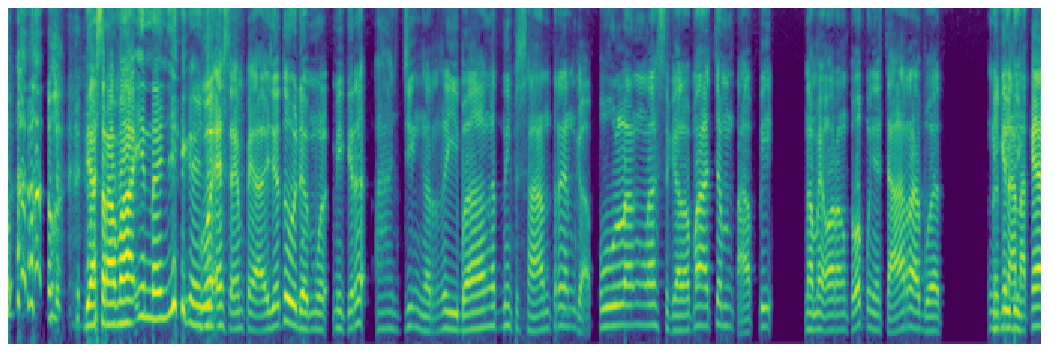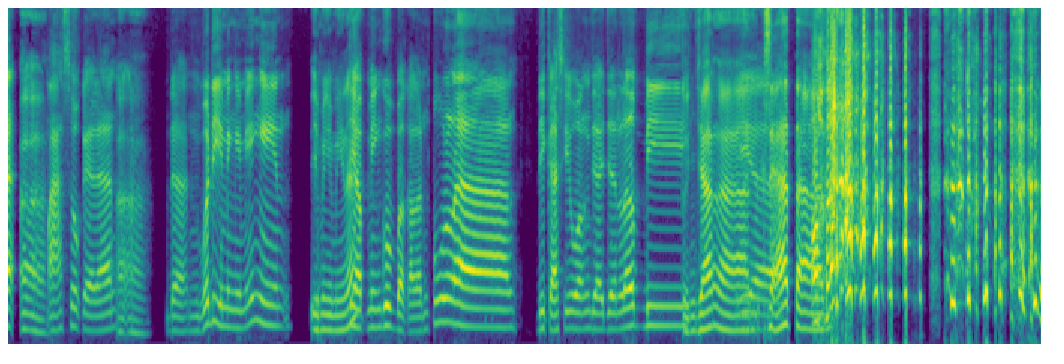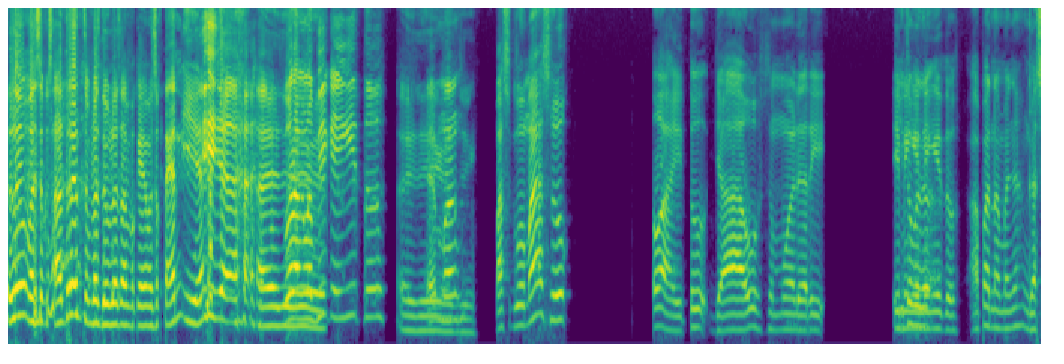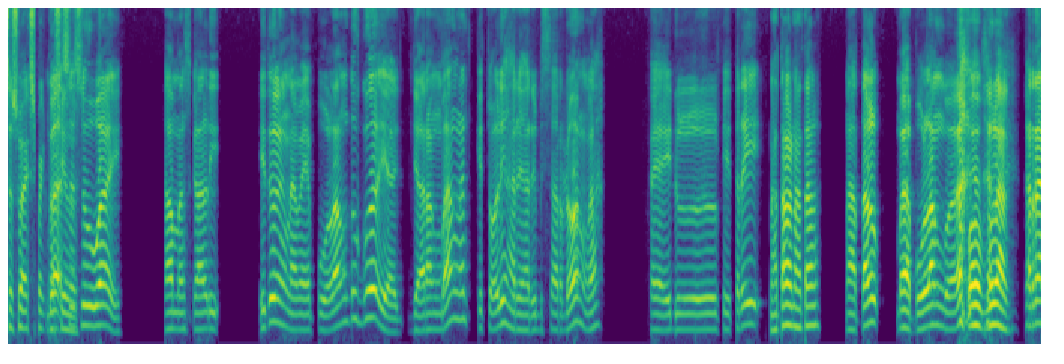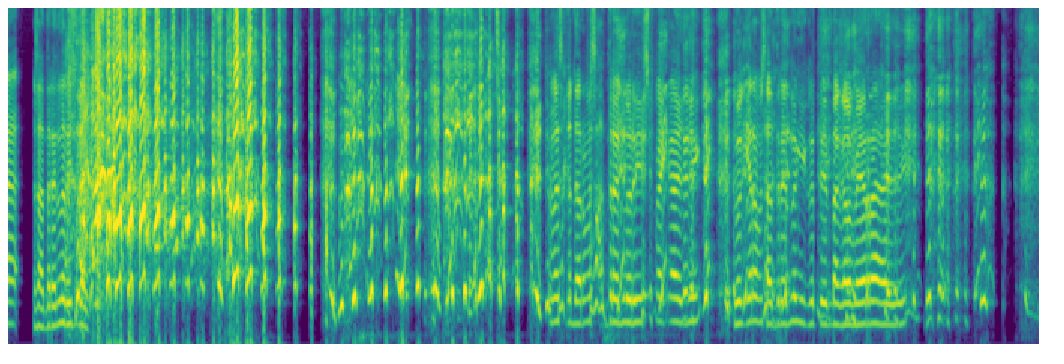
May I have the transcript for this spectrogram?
diasramain anjing Gue anjing. SMP aja tuh udah mul mikirnya anjing ngeri banget nih pesantren nggak pulang lah segala macem. Tapi namanya orang tua punya cara buat bikin anaknya Heeh, masuk ya kan? Heeh. dan gue diiming-imingin. Iming-imingan tiap minggu bakalan pulang dikasih uang jajan lebih tunjangan, Iya. kesehatan. Oh. Lu masuk pesantren 11 12 sama kayak masuk TNI ya. iya kurang Anjing. lebih kayak gitu Emang. pas gue masuk wah itu jauh semua dari Itu iming-iming itu apa namanya? nggak sesuai nggak ekspektasi lu. sesuai sama sekali itu yang namanya pulang tuh gue ya jarang banget kecuali hari-hari besar doang lah kayak Idul Fitri Natal Natal. Natal bah pulang gue Oh, pulang. karena Pesantren lu respect. Cuma sekedar pesantren lu respect anjing. Gua kira pesantren lu ngikutin tanggal merah anjing.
